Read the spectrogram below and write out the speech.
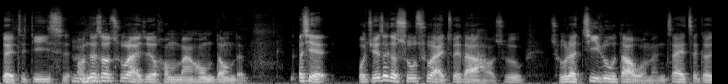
对，这第一次哦嗯，那时候出来就轰蛮轰动的，而且我觉得这个书出来最大的好处，除了记录到我们在这个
